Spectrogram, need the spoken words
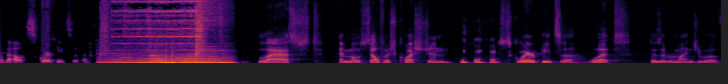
about square pizza. Last and most selfish question: Square Pizza. What does it remind you of?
